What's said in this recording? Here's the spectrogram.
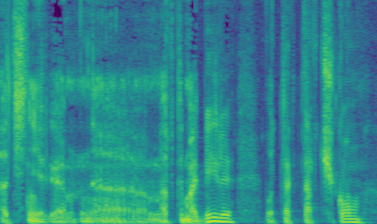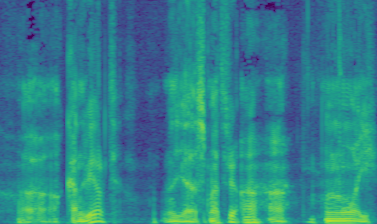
от снега автомобиле вот так торчком конверт Я смотрю, ага, мой.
